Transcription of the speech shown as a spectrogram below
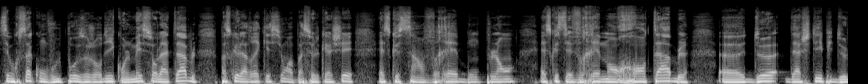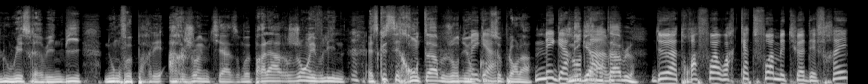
C'est pour ça qu'on vous le pose aujourd'hui, qu'on le met sur la table, parce que la vraie question, on va pas se le cacher. Est-ce que c'est un vrai bon plan? Est-ce que c'est vraiment rentable euh, de d'acheter puis de louer sur Airbnb? Nous, on veut parler argent, Imtiaz. On veut parler argent, Evelyne. Est-ce que c'est rentable aujourd'hui encore ce plan-là? Méga rentable. Méga rentable. Deux à trois fois, voire quatre fois, mais tu as des frais.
